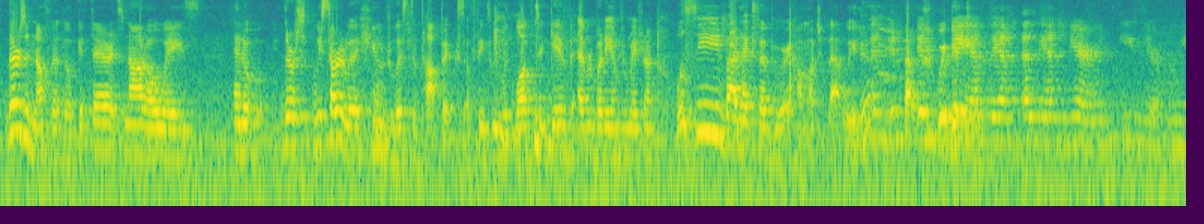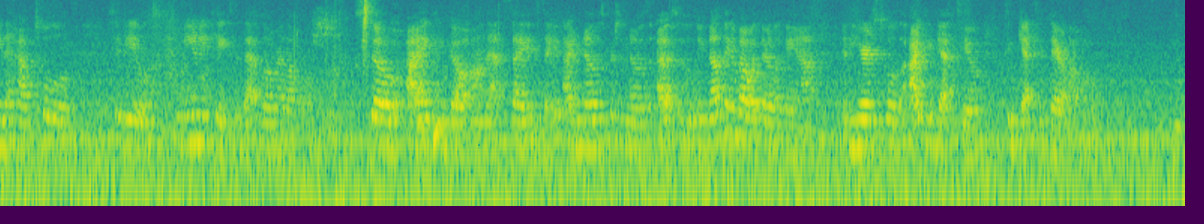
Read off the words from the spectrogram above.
there's enough that they'll get there. It's not always, and it- there's, we started with a huge list of topics of things we would love to give everybody information on. We'll see by next February how much of that we, And, and, and we for get me, to. as the, as the engineer, it's easier for me to have tools to be able to communicate to that lower level. So I mm-hmm. can go on that site and say, I know this person knows absolutely nothing about what they're looking at, and here's tools that I can get to, to get to their level.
